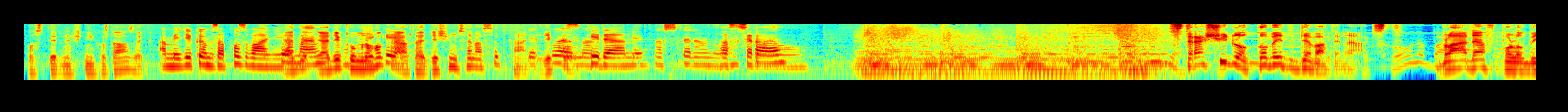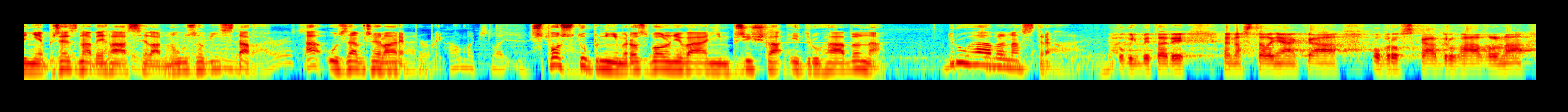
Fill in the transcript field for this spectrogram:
hosty dněšních otázek. A my děkujeme za pozvání. Já, dě- já děkuji mnohokrát a těším se na setkání. Děkuji. Hezký den. Nashledanou. Strašidlo COVID-19. Vláda v polovině března vyhlásila nouzový stav a uzavřela republiku. S postupným rozvolňováním přišla i druhá vlna. Druhá vlna strachu. Pokud by tady nastala nějaká obrovská druhá vlna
